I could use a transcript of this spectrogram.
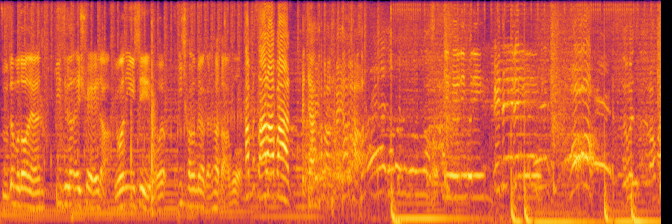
组这么多年一直跟 HA 打，你问 EC，我一枪都没有跟他打过。他们杀老板，回家。哇！死会死，老板！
